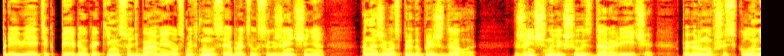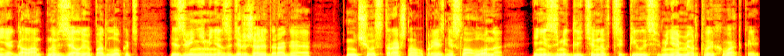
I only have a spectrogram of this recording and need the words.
«Приветик, Пепел, какими судьбами?» Я усмехнулся и обратился к женщине – она же вас предупреждала. Женщина лишилась дара речи. Повернувшись к Лоне, я галантно взял ее под локоть. «Извини, меня задержали, дорогая». «Ничего страшного», — произнесла Лона и незамедлительно вцепилась в меня мертвой хваткой.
